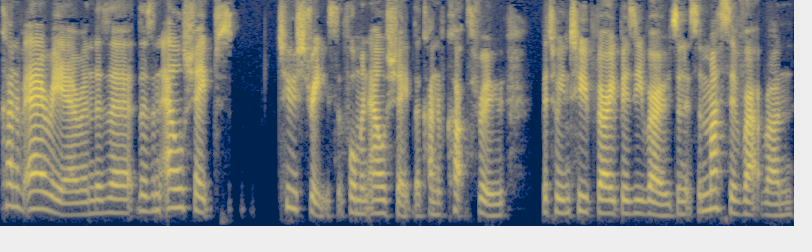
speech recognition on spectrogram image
kind of area and there's a there's an L shaped two streets that form an L shape that kind of cut through between two very busy roads and it's a massive rat run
